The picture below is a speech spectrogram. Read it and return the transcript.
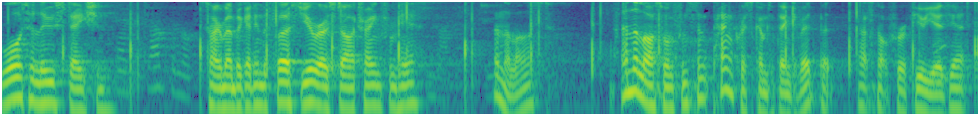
Waterloo Station. I remember getting the first Eurostar train from here. And the last. And the last one from St Pancras, come to think of it, but that's not for a few years yet.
